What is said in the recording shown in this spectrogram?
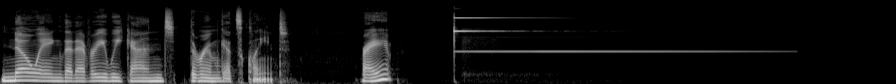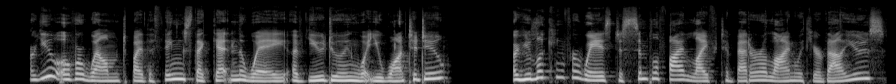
knowing that every weekend the room gets cleaned, right? Are you overwhelmed by the things that get in the way of you doing what you want to do? Are you looking for ways to simplify life to better align with your values?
